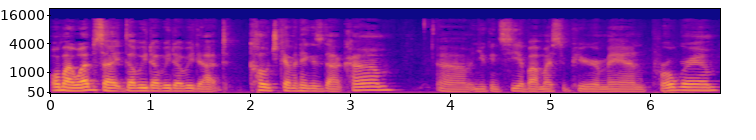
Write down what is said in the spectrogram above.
or my website www.coachkevinhiggins.com. Um, you can see about my Superior Man program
